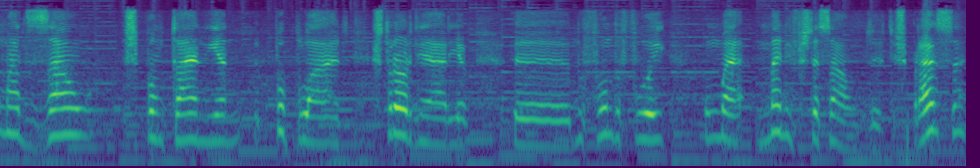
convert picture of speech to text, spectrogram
uma adesão espontânea, popular, extraordinária. No fundo, foi uma manifestação de, de esperança,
